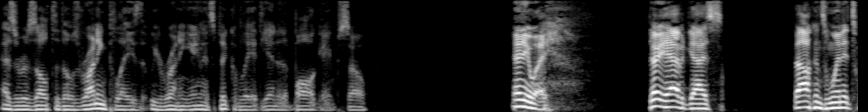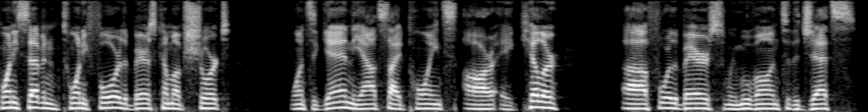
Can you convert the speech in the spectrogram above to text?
as a result of those running plays that we were running inexplicably at the end of the ball game. So Anyway, there you have it, guys. Falcons win it 27 24. The Bears come up short once again. The outside points are a killer uh, for the Bears. We move on to the Jets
